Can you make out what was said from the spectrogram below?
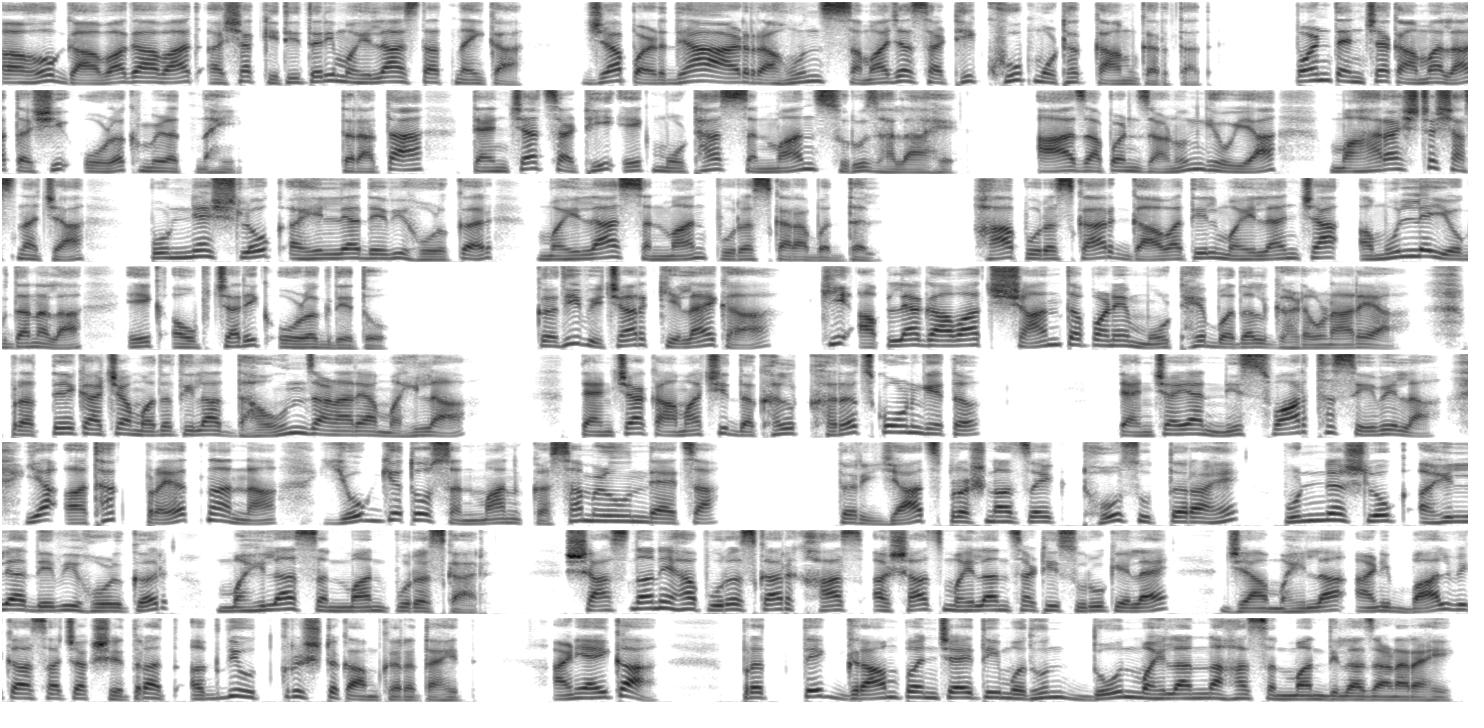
अहो गावागावात अशा कितीतरी महिला असतात नाही का ज्या पडद्याआड राहून समाजासाठी खूप मोठं काम करतात. पण त्यांच्या कामाला तशी ओळख मिळत नाही. तर आता त्यांच्यासाठी एक मोठा सन्मान सुरू झाला आहे. आज आपण जाणून घेऊया महाराष्ट्र शासनाच्या पुण्यश्लोक अहिल्यादेवी होळकर महिला सन्मान पुरस्काराबद्दल. हा पुरस्कार गावातील महिलांच्या अमूल्य योगदानाला एक औपचारिक ओळख देतो. कधी विचार केलाय का? की आपल्या गावात शांतपणे मोठे बदल घडवणाऱ्या प्रत्येकाच्या मदतीला धावून जाणाऱ्या महिला त्यांच्या कामाची दखल खरंच कोण घेतं? त्यांच्या या निस्वार्थ सेवेला या अथक प्रयत्नांना योग्य तो सन्मान कसा मिळवून द्यायचा? तर याच प्रश्नाचं एक ठोस उत्तर आहे पुण्यश्लोक अहिल्यादेवी होळकर महिला सन्मान पुरस्कार. शासनाने हा पुरस्कार खास अशाच महिलांसाठी सुरू केलाय ज्या महिला आणि बालविकासाच्या क्षेत्रात अगदी उत्कृष्ट काम करत आहेत. आणि ऐका प्रत्येक ग्रामपंचायतीमधून दोन महिलांना हा सन्मान दिला जाणार आहे.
